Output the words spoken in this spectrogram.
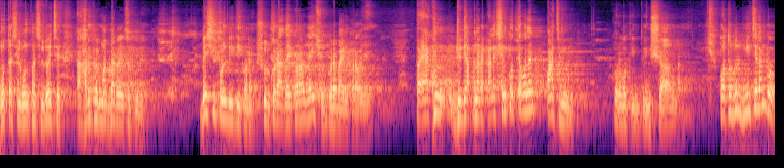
মুত্তাসিল, মুনফাসিল রয়েছে। আর হারুফে মাদ্দা রয়েছে কিনা? বেশি পণ্ডিতই করে। সুর করে আদায় করাও যায়, সুর করে বায়ন করাও যায়। তো এখন যদি আপনারা কালেকশন করতে বলেন, পাঁচ মিনিট। করব কিন্তু, ইনশাআল্লাহ। কত দূর গিয়েছিলাম গো?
